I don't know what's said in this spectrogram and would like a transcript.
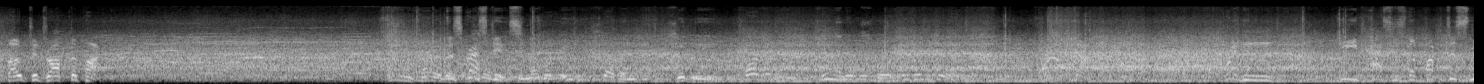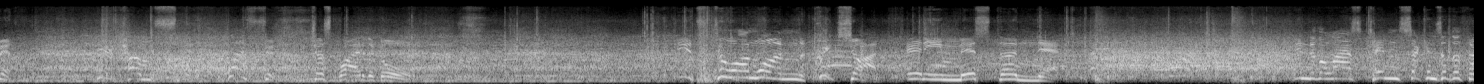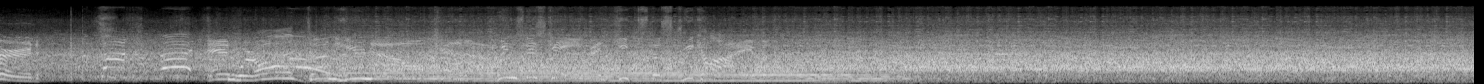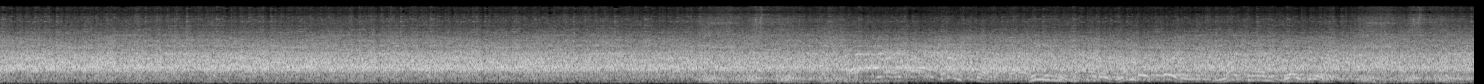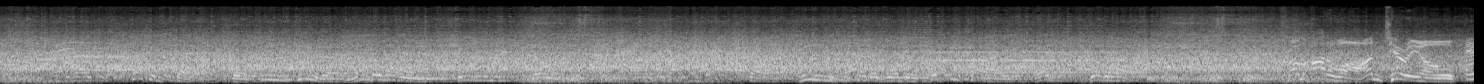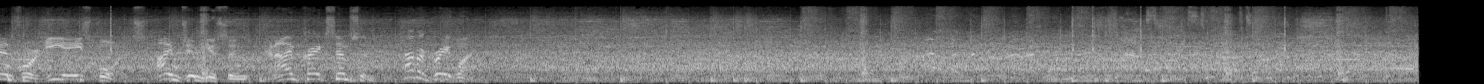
About to drop the puck. Discrested. Number 87, Sidney Crosby. Two minutes for interference. Britton. The puck to Smyth. Here comes Smyth. Blasts it just wide of the goal. It's two on one. Quick shot. And he missed the net. Into the last 10 seconds of the third. And we're all done here now. I'm Jim Houston. And I'm Craig Simpson. Have a great one.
